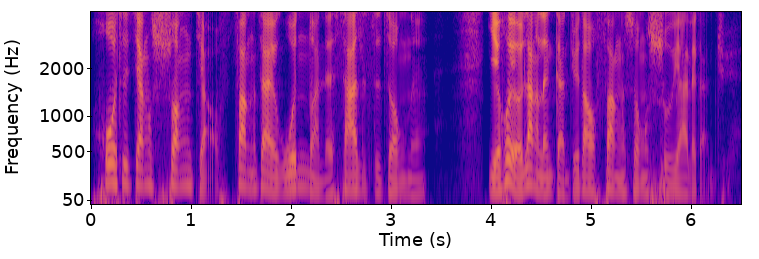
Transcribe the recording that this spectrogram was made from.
或是将双脚放在温暖的沙子之中呢，也会有让人感觉到放松舒压的感觉。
